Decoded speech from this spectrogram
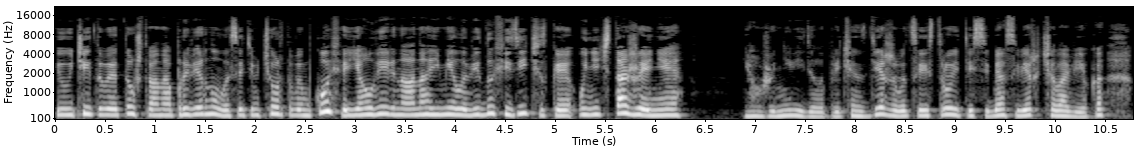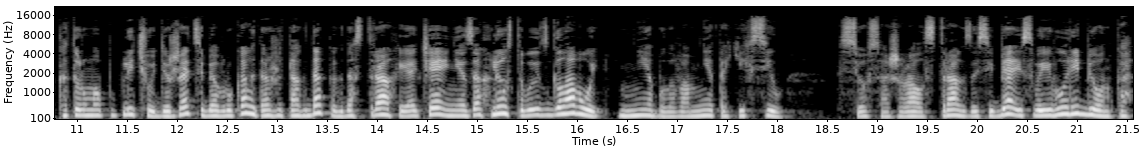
и учитывая то, что она провернула с этим чертовым кофе, я уверена, она имела в виду физическое уничтожение. Я уже не видела причин сдерживаться и строить из себя сверхчеловека, которому по плечу держать себя в руках даже тогда, когда страх и отчаяние захлестывают с головой. Не было во мне таких сил. Все сожрал страх за себя и своего ребенка,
